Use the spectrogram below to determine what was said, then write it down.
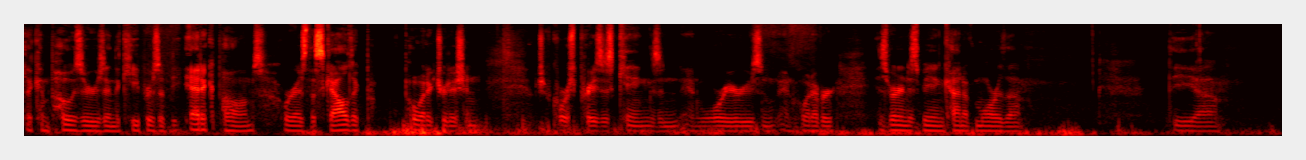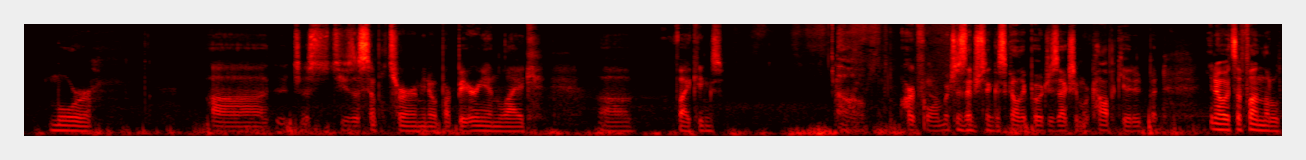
the composers and the keepers of the Eddic poems, whereas the Skaldic poetic tradition, which of course praises kings and, and warriors and, and whatever, is written as being kind of more the the uh, more uh, just use a simple term, you know, barbarian-like uh, Vikings uh, art form, which is interesting because Skaldic poetry is actually more complicated, but you know, it's a fun little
